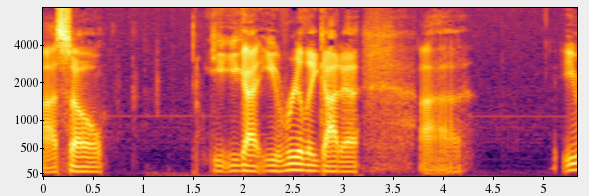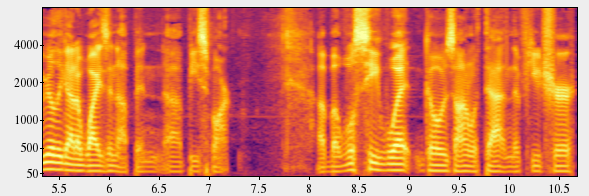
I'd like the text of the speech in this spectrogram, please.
Uh, so you, you, got you really gotta uh, you really gotta wisen up and uh, be smart uh, but we'll see what goes on with that in the future.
